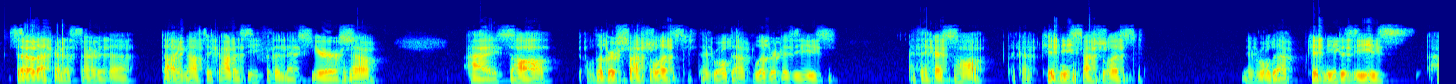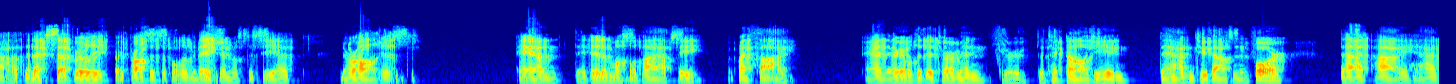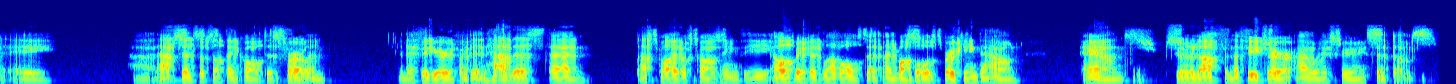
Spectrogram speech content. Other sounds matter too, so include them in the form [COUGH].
So that kind of started a diagnostic odyssey for the next year or so. I saw a liver specialist. They ruled out liver disease. I think I saw like a kidney [LAUGHS] specialist. They ruled out kidney disease. Uh, the next step, really, by process of elimination, was to see a neurologist. And they did a muscle biopsy of my thigh and they were able to determine through the technology they had in 2004 that I had a uh, an absence of something called dysferlin. And they figured if I didn't have this, then that's probably what's causing the elevated levels that my muscle is breaking down. And soon enough in the future, I would experience symptoms.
